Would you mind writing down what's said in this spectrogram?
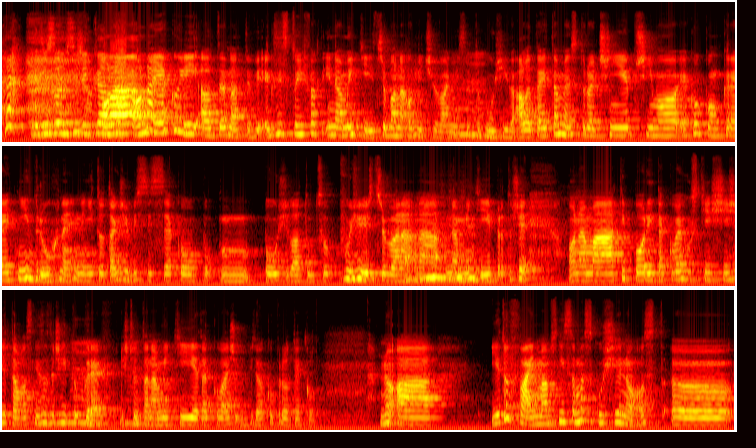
protože jsem si říkala... Ona, ona jako její alternativy, existují fakt i na mytí, třeba na odličování mm. se to hmm. používá, ale tady ta menstruační je přímo jako konkrétní druh, ne, není to tak, že by si jako použila tu, co použiješ třeba na, na, na mytí, protože ona má ty pory takové hustější, že tam vlastně zadrží tu hmm. krev, když to ta na mytí je taková, že by to jako proteklo. No a je to fajn, mám s ní sama zkušenost, uh,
